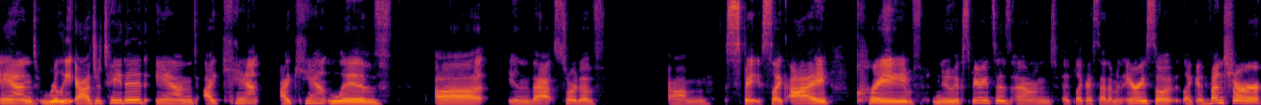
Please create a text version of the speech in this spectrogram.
and really agitated and I can't I can't live uh in that sort of um space. Like I crave new experiences and like I said I'm an Aries so like adventure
